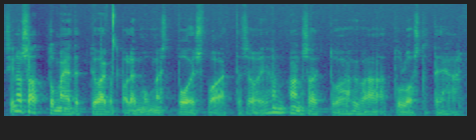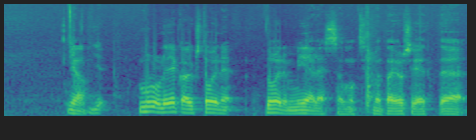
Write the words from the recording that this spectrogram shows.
siinä on sattuma jätetty aika paljon mun mielestä pois vaan, että se on ihan ansaittua hyvää tulosta tehdä. Joo. Ja mulla oli eka yksi toinen, toinen mielessä, mutta sitten mä tajusin, että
